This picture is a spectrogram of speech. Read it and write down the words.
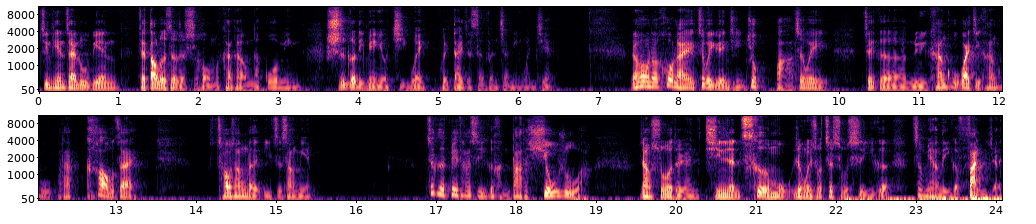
今天在路边在倒垃圾的时候，我们看看我们的国民十个里面有几位会带着身份证明文件。然后呢，后来这位远警就把这位这个女看护外籍看护把她靠在超商的椅子上面，这个对他是一个很大的羞辱啊。让所有的人行人侧目，认为说这是不是一个怎么样的一个犯人？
